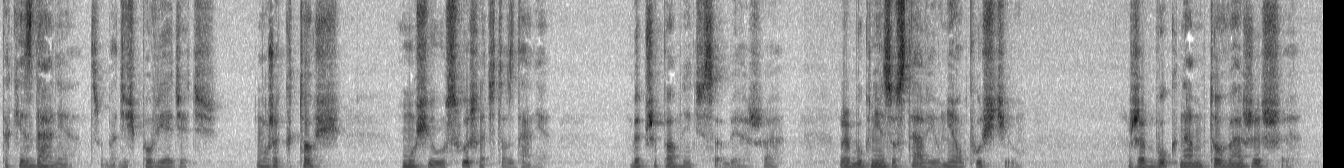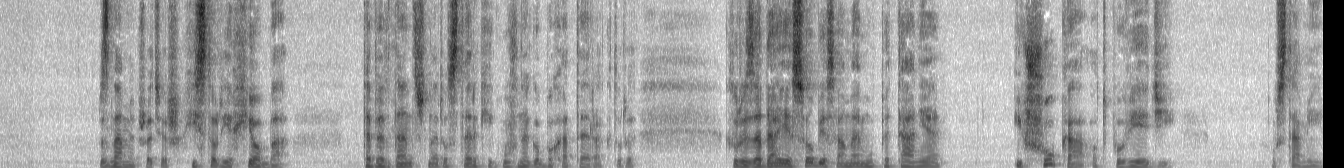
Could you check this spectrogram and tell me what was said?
takie zdanie trzeba dziś powiedzieć. Może ktoś musi usłyszeć to zdanie, by przypomnieć sobie, że, że Bóg nie zostawił, nie opuścił, że Bóg nam towarzyszy. Znamy przecież historię Hioba, te wewnętrzne rozterki głównego bohatera, który który zadaje sobie samemu pytanie i szuka odpowiedzi ustami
